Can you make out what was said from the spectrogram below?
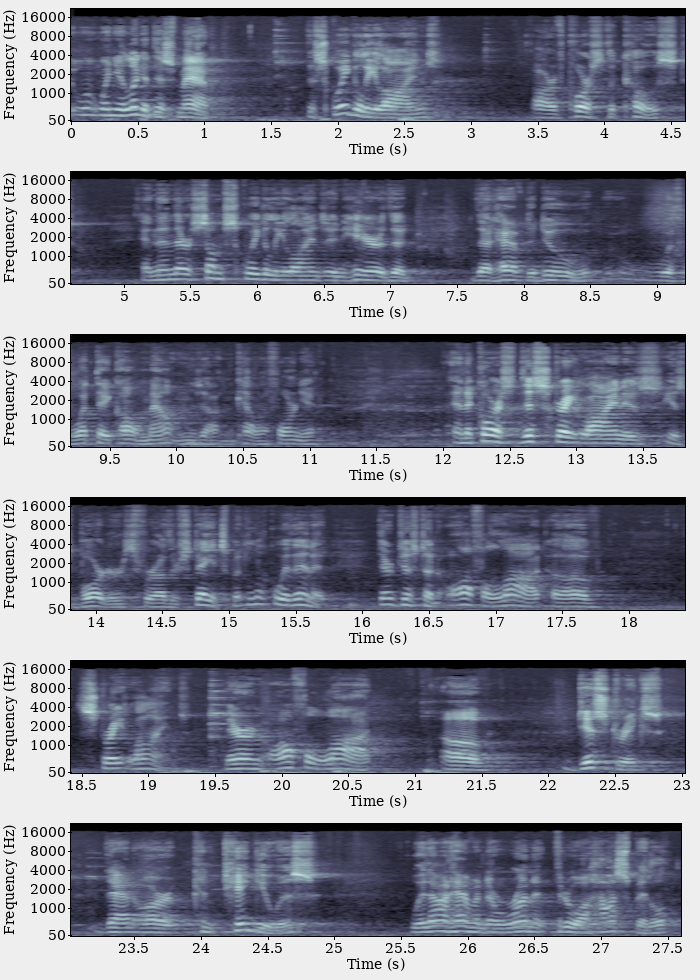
when you look at this map, the squiggly lines are, of course, the coast, And then there's some squiggly lines in here that, that have to do with what they call mountains out in California. And of course, this straight line is, is borders for other states, but look within it. There are just an awful lot of straight lines. There are an awful lot of districts that are contiguous without having to run it through a hospital,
